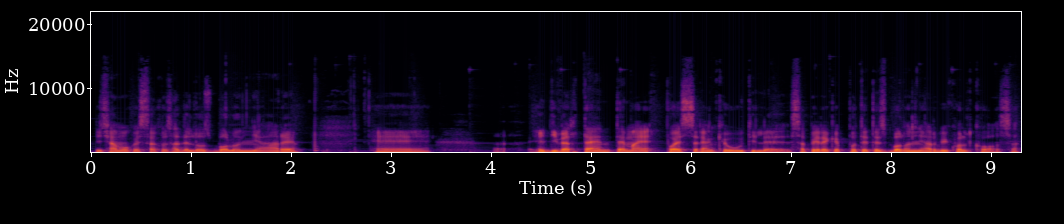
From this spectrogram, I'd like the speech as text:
diciamo questa cosa dello sbolognare è, è divertente ma è, può essere anche utile sapere che potete sbolognarvi qualcosa.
